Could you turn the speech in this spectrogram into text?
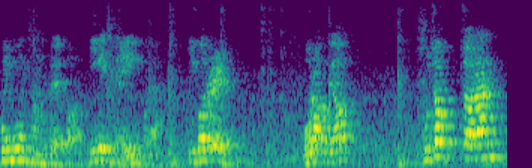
공공 장소에서 이게 지금 A인 거야. 이거를 뭐라고요? 부적절한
